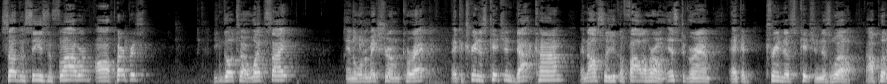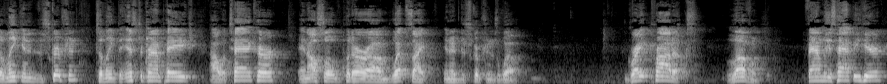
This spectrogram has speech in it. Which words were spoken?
Southern Seasoned Flour, all purpose. You can go to our website, and I want to make sure I'm correct, at catrinaskitchen.com. And also, you can follow her on Instagram at Catrina's Kitchen as well. I'll put a link in the description to link the Instagram page. I will tag her and also put her um, website in the description as well. Great products. Love them. Family is happy here.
